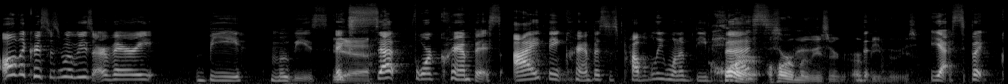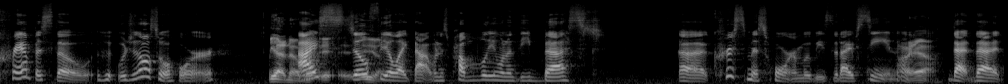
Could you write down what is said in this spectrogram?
all the Christmas movies are very B movies, Yeah. except for Krampus. I think Krampus is probably one of the horror best. horror movies are, are B movies. Yes, but Krampus though, which is also a horror, Yeah, no. I it- still yeah. feel like that one is probably one of the best uh, Christmas horror movies that I've seen. Oh yeah. That that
